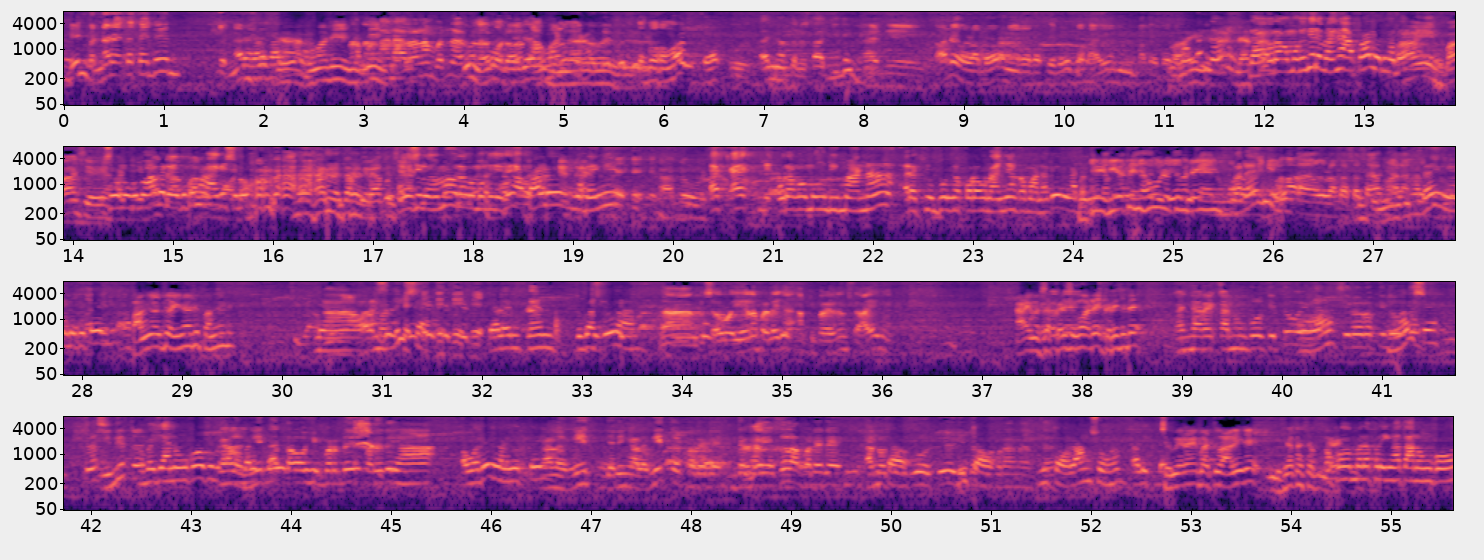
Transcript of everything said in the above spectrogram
Den bener eta teh Den. Nah. Bener Oh, bener weh, bener. Kebohongan. Anya terus tadi. Ada ulah bohong rada tidur bahaya pakai bohong. Benar. Nah orang ngomong gitu mana apa lu ada? Lain bahas ya. Suruh ngomong apa, dari itu mah lagi sih. Tapi aku Saya sih mah orang ngomong gitu apa lu ngadengi? Aduh. Ek ek di- orang ngomong di mana, rek kumpul ke korong nanya ke mana ke ngadengi. dia tuh nyaho tuh ngadeng. Ada ini. ulah kasasana. Ngadengi gitu. Panggil tuh ini dipanggil. Ya orang bisa. Ya lain lain tugas orang. Nah, bisa oh iya nah padanya aki padanya sudah aya nya. Ai masak keris semua dek, keris dek. nganyarekan hungkul gitu we, Oh. si Roro Kidul Terus teh. terus? Ini tuh. Sampai jangan tuh ngalengit atau hiber deui pada deui ya awalnya ngalengit teh ngalengit jadi ngalengit tuh pada deui jeung aya heula pada deui atau kieu gitu itu ukuranna itu langsung balik deh Sebenarnya batu ali deh bisa kan sok. aku ada peringatan nunggu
